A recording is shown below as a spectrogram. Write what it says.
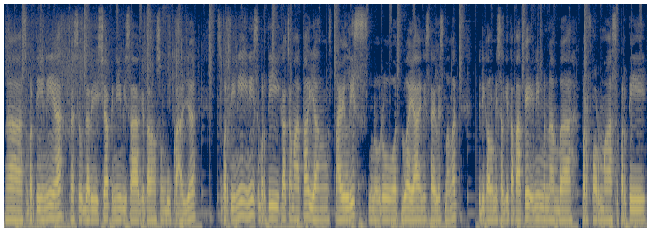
Nah, seperti ini ya, face dari Sharp ini bisa kita langsung buka aja. Seperti ini, ini seperti kacamata yang stylish menurut gua ya, ini stylish banget. Jadi kalau misal kita pakai ini menambah performa seperti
